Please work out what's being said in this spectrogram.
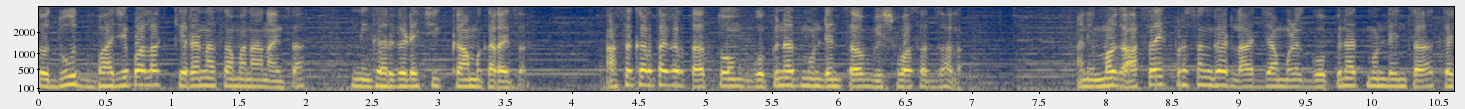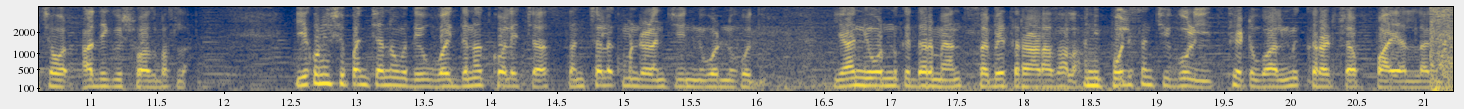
तो दूध भाजीपाला किराणा सामान आणायचा आणि घरगड्याची काम करायचा. असं करता करता तो गोपीनाथ मुंडेंचा विश्वासात झाला. आणि मग असा एक प्रसंग घडला ज्यामुळे गोपीनाथ मुंडेंचा त्याच्यावर अधिक विश्वास बसला. एकोणीसशे पंच्याण्णवमध्ये वैद्यनाथ कॉलेजच्या संचालक मंडळांची निवडणूक होती. या निवडणुकीदरम्यान सभेत राडा झाला आणि पोलिसांची गोळी थेट वाल्मिक कराडच्या पायाला लागली.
